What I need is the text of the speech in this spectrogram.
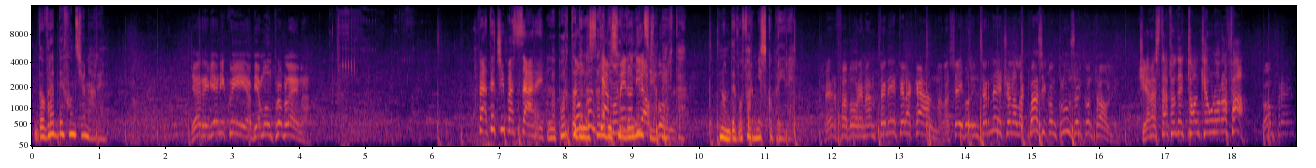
Dovrebbe funzionare. Jerry, vieni qui, abbiamo un problema. Fateci passare! La porta non della sala di sorveglianza è aperta. Non devo farmi scoprire. Per favore, mantenete la calma. La Sable International ha quasi concluso i controlli. C'era stato detto anche un'ora fa. Comprendo.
